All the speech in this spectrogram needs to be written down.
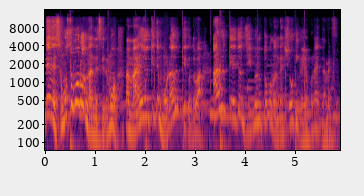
でね、そもそも論なんですけども、まあ、前受けでもらうっていうことは、ある程度自分のところのね、商品が良くないとダメですよ。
